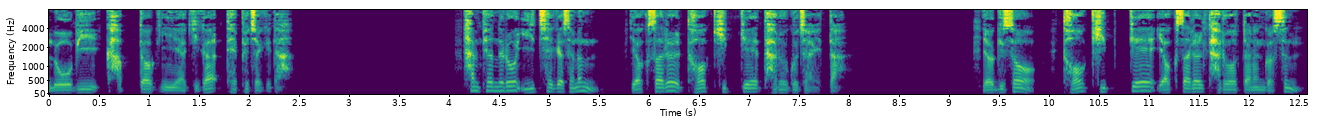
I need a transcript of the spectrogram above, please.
노비 갑덕 이야기가 대표적이다. 한편으로 이 책에서는 역사를 더 깊게 다루고자 했다. 여기서 더 깊게 역사를 다루었다는 것은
